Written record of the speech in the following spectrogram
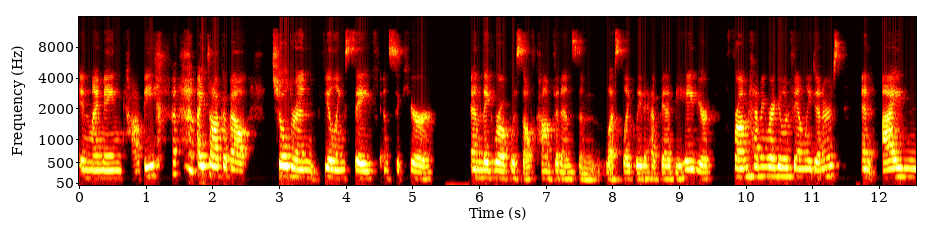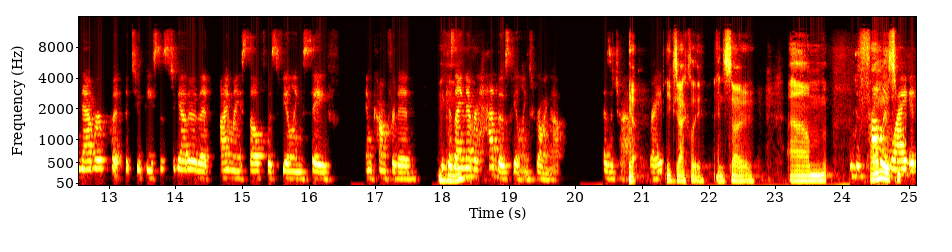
in my main copy. I talk about children feeling safe and secure and they grow up with self-confidence and less likely to have bad behavior from having regular family dinners and I never put the two pieces together that I myself was feeling safe and comforted because mm-hmm. I never had those feelings growing up as a child, yeah, right? Exactly. And so, um, which is probably this... why it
